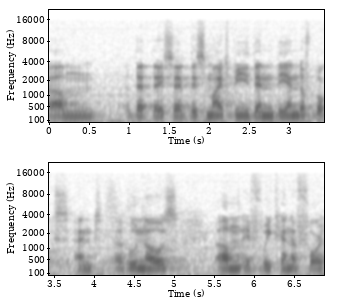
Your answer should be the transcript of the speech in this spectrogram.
um, that they said this might be then the end of books and uh, who knows um, if we can afford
